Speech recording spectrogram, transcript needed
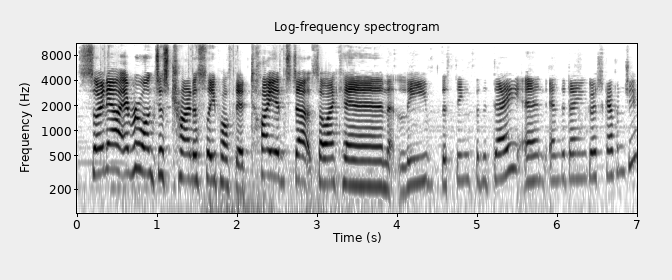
So now everyone's just trying to sleep off their tired stats so I can leave the thing for the day and end the day and go scavenging.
